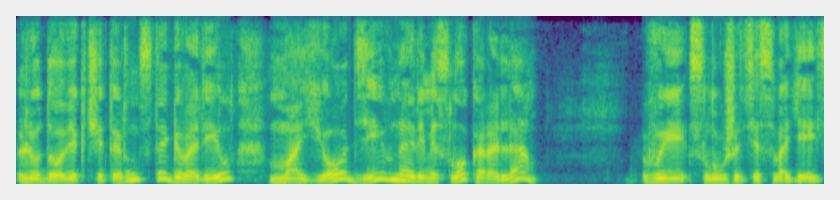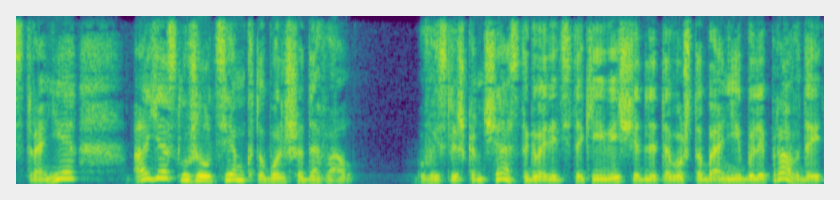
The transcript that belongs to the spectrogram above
Людовик XIV говорил «Мое дивное ремесло короля». Вы служите своей стране, а я служил тем, кто больше давал». Вы слишком часто говорите такие вещи для того, чтобы они были правдой,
